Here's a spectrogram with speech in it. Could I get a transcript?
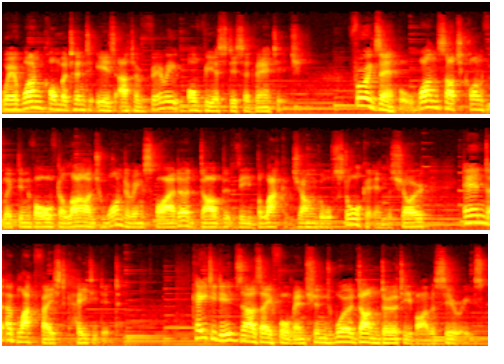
where one combatant is at a very obvious disadvantage. For example, one such conflict involved a large wandering spider dubbed the Black Jungle Stalker in the show, and a black-faced katydid. Katydids, as aforementioned, were done dirty by the series.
